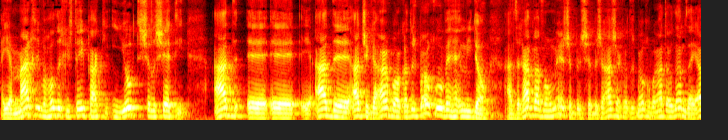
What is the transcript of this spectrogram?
היה מרחיב והולך לשתי פקאיות של שתי. עד, אה, אה, עד, אה, עד שגער בו הקדוש ברוך הוא והעמידו. אז הרב בא ואומר שבשעה שהקדוש ברוך הוא ברא את העולם זה היה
